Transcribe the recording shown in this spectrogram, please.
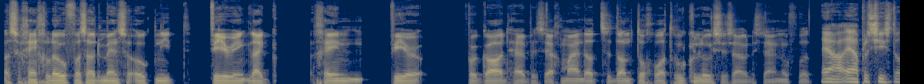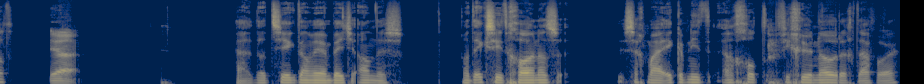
als er geen geloof was, zouden mensen ook niet fearing, like geen fear for God hebben, zeg maar. En dat ze dan toch wat roekelozer zouden zijn of wat. Ja, ja precies dat. Ja, Ja, dat zie ik dan weer een beetje anders. Want ik zie het gewoon als, zeg maar, ik heb niet een godfiguur nodig daarvoor.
